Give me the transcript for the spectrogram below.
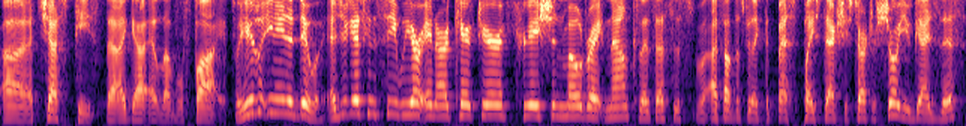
uh, chest piece that I got at level 5. So here's what you need to do. As you guys can see, we are in our character creation mode right now because that's, that's this, I thought this would be like the best place to actually start to show you guys this.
